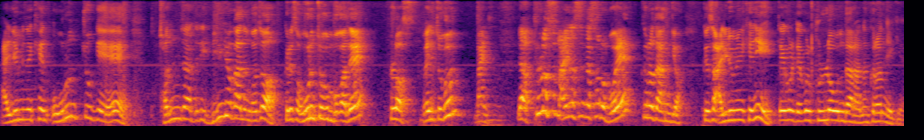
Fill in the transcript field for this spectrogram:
알루미늄 캔 오른쪽에 전자들이 밀려가는 거죠? 그래서 오른쪽은 뭐가 돼? 플러스. 왼쪽은 마이너스. 야 플러스 마이너스가 서로 뭐해? 끌어당겨. 그래서 알루미늄 캔이 떼굴떼굴 굴러온다라는 그런 얘기야.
